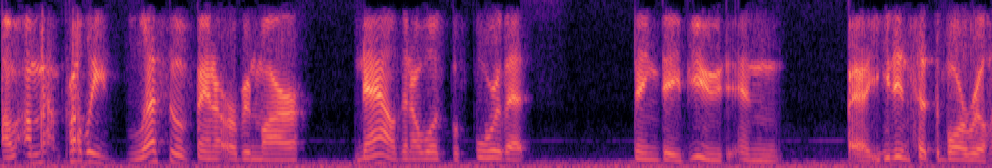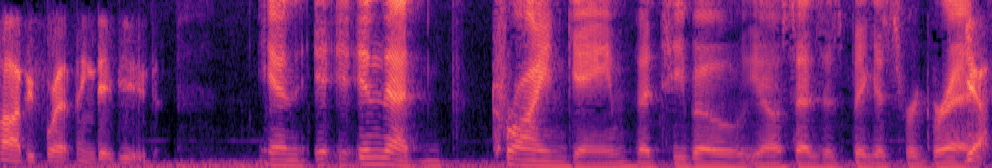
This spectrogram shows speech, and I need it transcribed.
I'm, I'm probably less of a fan of Urban Meyer now than I was before that thing debuted, and uh, he didn't set the bar real high before that thing debuted. And in that crying game that Tebow, you know, says his biggest regret. Yeah.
